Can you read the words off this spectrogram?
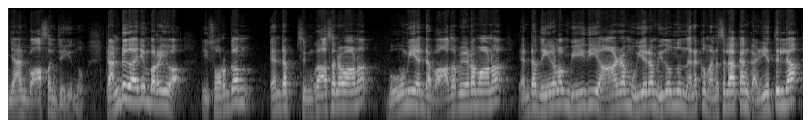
ഞാൻ വാസം ചെയ്യുന്നു. രണ്ട് കാര്യം പറയുക. ഈ സ്വർഗം എന്റെ സിംഹാസനമാണ് ഭൂമി എന്റെ പാദപീഠമാണ് എന്റെ നീളം വീതി ആഴം ഉയരം ഇതൊന്നും നിനക്ക് മനസ്സിലാക്കാൻ കഴിയത്തില്ല.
